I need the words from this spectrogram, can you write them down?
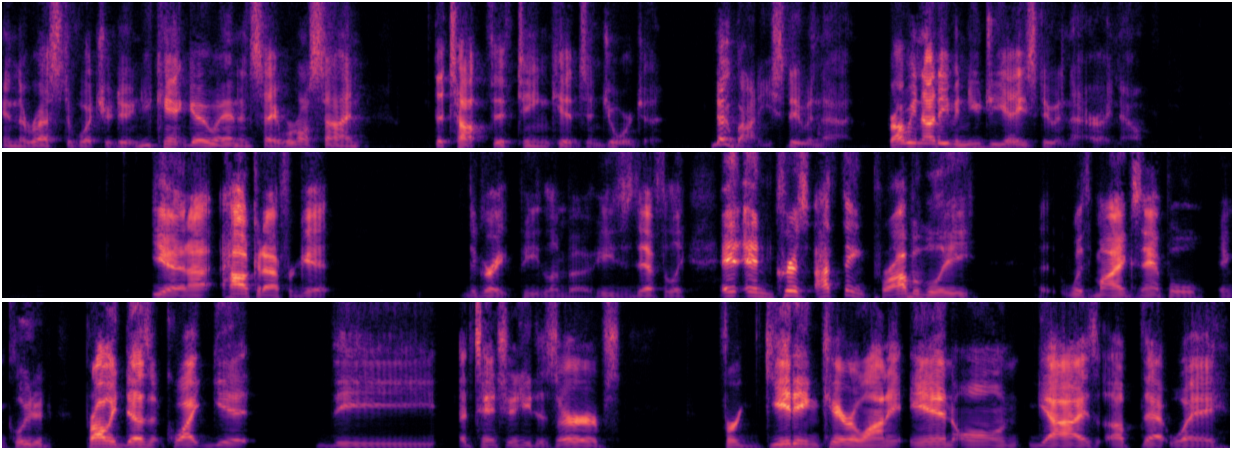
in the rest of what you're doing. You can't go in and say, we're going to sign the top 15 kids in Georgia. Nobody's doing that. Probably not even UGA is doing that right now. Yeah, and I, how could I forget the great Pete Lembo? He's definitely and, and Chris. I think probably uh, with my example included, probably doesn't quite get the attention he deserves for getting Carolina in on guys up that way.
